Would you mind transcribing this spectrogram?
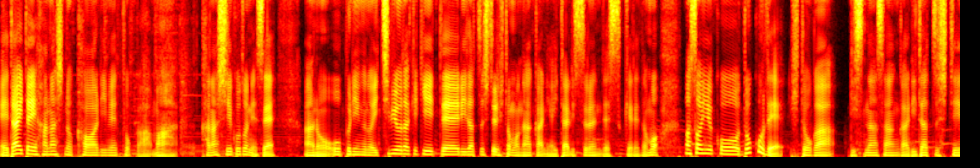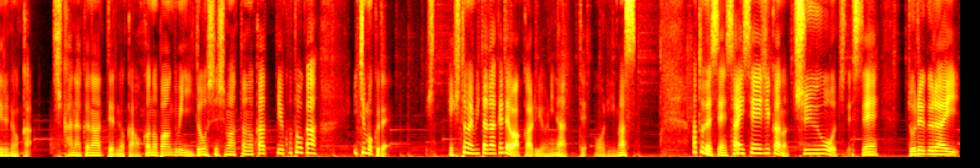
えー、大体話の変わり目とか、まあ、悲しいことにですね、あの、オープニングの1秒だけ聞いて離脱してる人も中にはいたりするんですけれども、まあそういうこう、どこで人が、リスナーさんが離脱しているのか、聞かなくなっているのか、他の番組に移動してしまったのかっていうことが一目で、一目見ただけでわかるようになっております。あとですね、再生時間の中央値ですね。どれぐらい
